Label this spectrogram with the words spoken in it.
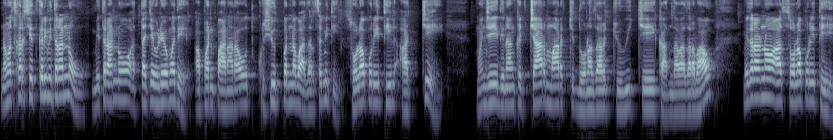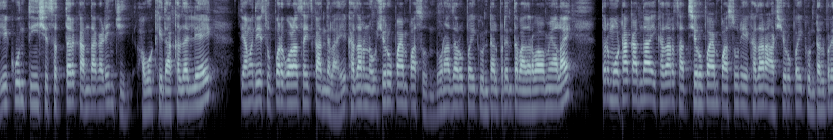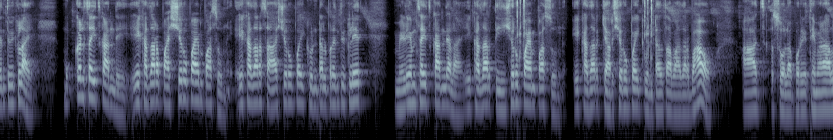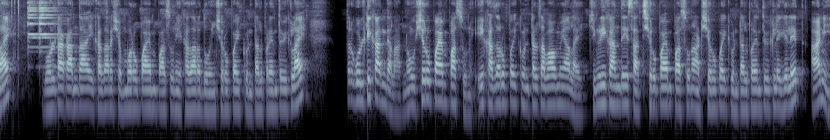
नमस्कार शेतकरी मित्रांनो. मित्रांनो आत्ताच्या व्हिडिओमध्ये आपण पाहणार आहोत कृषी उत्पन्न बाजार समिती सोलापूर येथील आजचे म्हणजे दिनांक चार मार्च दोन हजार चोवीसचे कांदा बाजार भाव मित्रांनो आज सोलापूर येथे एकूण तीनशे सत्तर कांदा गाड्यांची आवकी दाखल झालेली आहे. त्यामध्ये सुपर गोळा साईज कांद्याला एक हजार नऊशे रुपयांपासून दोन हजार रुपये क्विंटलपर्यंत बाजारभाव मिळाला आहे. तर मोठा कांदा एक हजार सातशे रुपयांपासून एक हजार आठशे रुपये क्विंटलपर्यंत विकला आहे मुक्कल साईज कांदे एक हजार पाचशे रुपयांपासून एक हजार सहाशे रुपये क्विंटलपर्यंत विकलेत. मिडियम साईज कांद्याला एक हजार तीनशे रुपयांपासून एक हजार चारशे रुपये क्विंटलचा बाजारभाव आज सोलापूर येथे मिळाला आहे गोलटा कांदा एक हजार शंभर रुपयांपासून एक हजार दोनशे रुपये क्विंटलपर्यंत विकला आहे तर गोलटी कांद्याला नऊशे रुपयांपासून एक हजार रुपये क्विंटलचा भाव मिळाला आहे चिंगडी कांदे सातशे रुपयांपासून आठशे रुपये क्विंटलपर्यंत विकले गेलेत आणि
